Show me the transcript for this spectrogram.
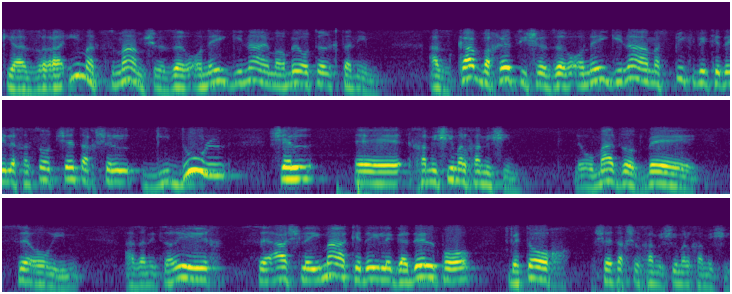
כי הזרעים עצמם של זרעוני גינה הם הרבה יותר קטנים. אז קו וחצי של זרעוני גינה מספיק לי כדי לכסות שטח של גידול של 50 על 50. לעומת זאת בשעורים, אז אני צריך שאה שלימה כדי לגדל פה בתוך שטח של 50 על 50.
